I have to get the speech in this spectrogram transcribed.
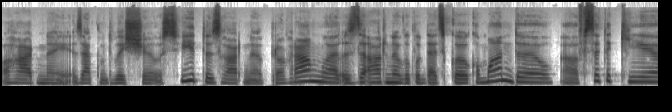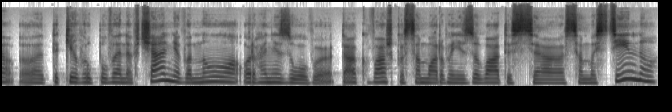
гарний заклад вищої освіти з гарною програмою, з гарною викладацькою командою, все таки таке групове навчання воно організовує так. Важко самоорганізуватися самостійно,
